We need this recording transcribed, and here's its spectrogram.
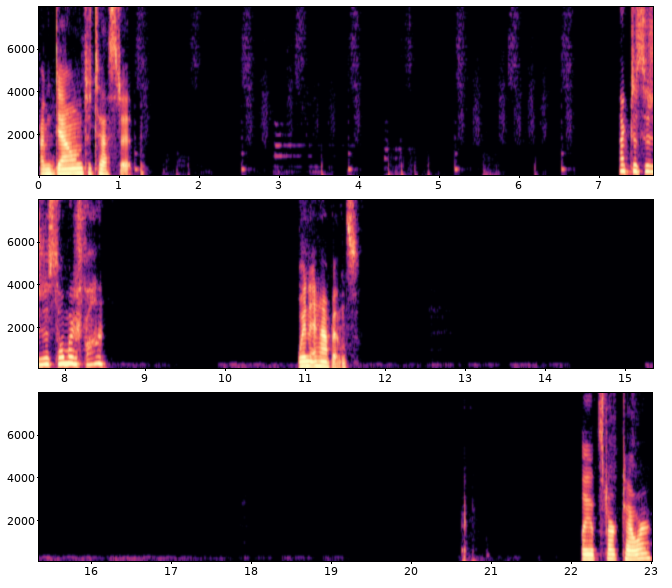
I'm down to test it. Practice is just so much fun. When it happens. Play at Stark Tower.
